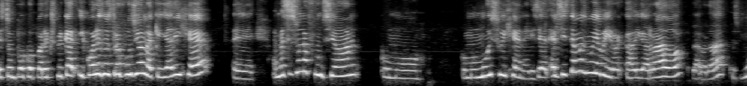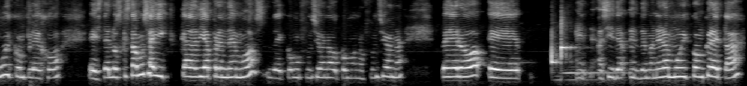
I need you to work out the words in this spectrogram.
esto un poco para explicar. ¿Y cuál es nuestra función? La que ya dije, eh, además es una función como como muy sui generis. El, sistema es muy abigarrado, la verdad, es muy complejo. Este, los que estamos ahí cada día aprendemos de cómo funciona o cómo no funciona, pero eh, así de, manera muy concreta,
